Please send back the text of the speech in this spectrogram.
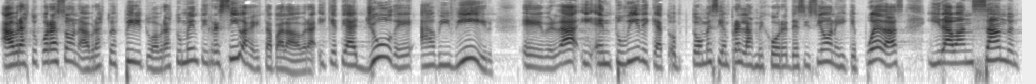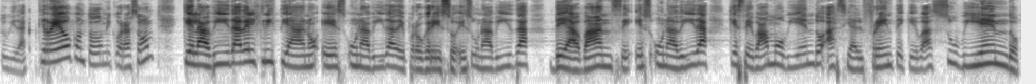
abras tu corazón, abras tu espíritu, abras tu mente y recibas esta palabra y que te ayude a vivir eh, ¿verdad? Y en tu vida y que tomes siempre las mejores decisiones y que puedas ir avanzando en tu vida. Creo con todo mi corazón que la vida del cristiano es una vida de progreso, es una vida de avance, es una vida que se va moviendo hacia el frente, que va subiendo,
